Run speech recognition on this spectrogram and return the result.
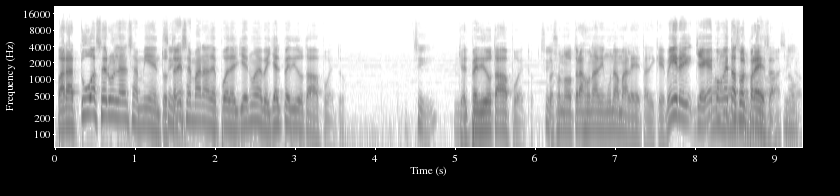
Para tú hacer un lanzamiento Sí. tres semanas después del Y9, ya el pedido estaba puesto. Sí. Ya el pedido estaba puesto. Sí. Por eso no trajo nadie en una maleta. Que, mire, llegué No, con no, esta no, sorpresa. no, así No, no.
